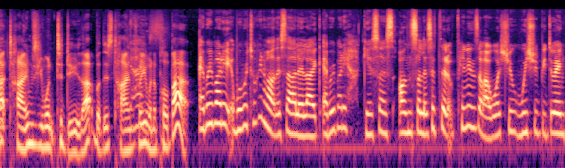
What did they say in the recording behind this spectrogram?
at times you want to do that, but there's times where you want to pull back. everybody we were talking about this earlier like everybody gives us unsolicited opinions about what should we should be doing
